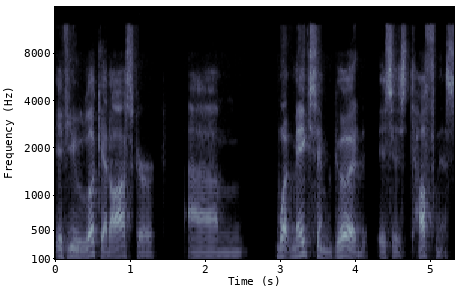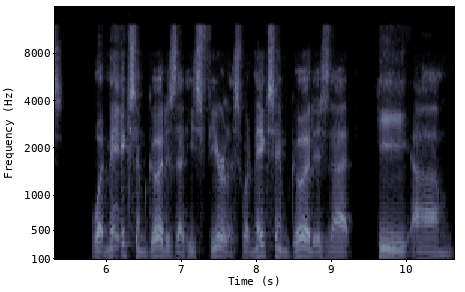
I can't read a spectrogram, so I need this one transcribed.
if you look at Oscar, um, what makes him good is his toughness what makes him good is that he's fearless. What makes him good is that he um,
